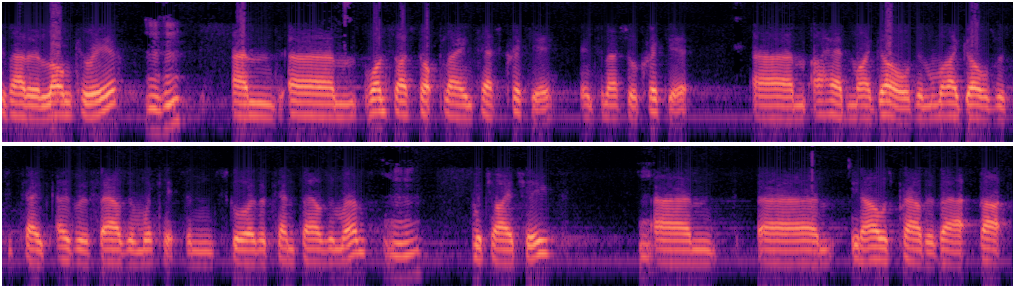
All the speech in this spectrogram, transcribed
have had a long career. Mm-hmm. And um, once I stopped playing Test cricket, international cricket, um, I had my goals, and my goals was to take over a thousand wickets and score over ten thousand runs, Mm-hmm. which I achieved. And um, you know, I was proud of that. But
